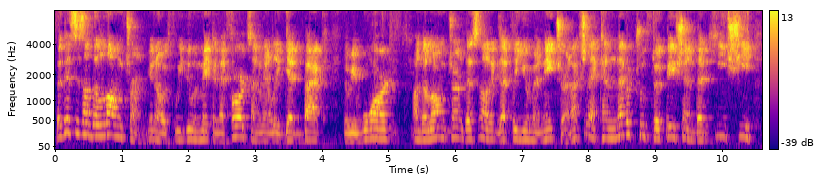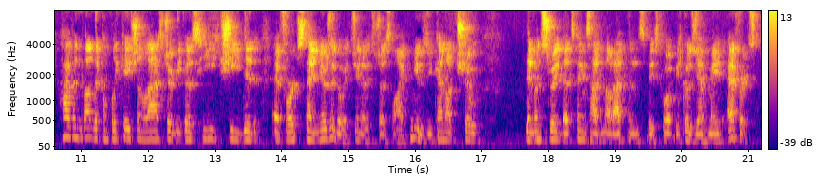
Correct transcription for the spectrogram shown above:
But this is on the long term. You know, if we do make an effort and really get back the reward on the long term, that's not exactly human nature. And actually, I can never prove to a patient that he, she haven't done the complication last year because he, she did efforts 10 years ago. It's, you know, it's just like news. You cannot show, demonstrate that things have not happened before because you have made efforts.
